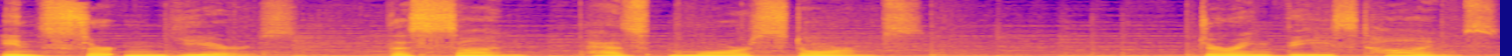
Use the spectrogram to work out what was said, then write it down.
In certain years, the sun has more storms. During these times,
